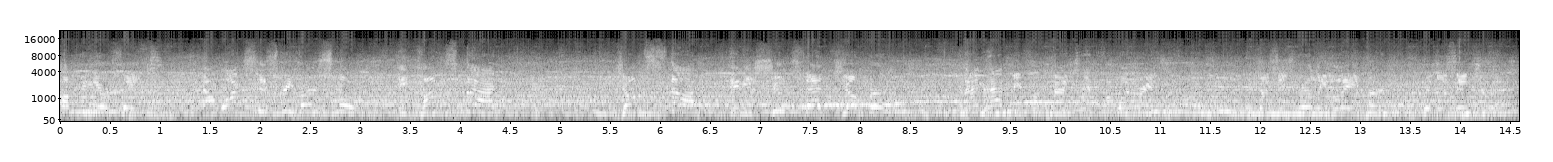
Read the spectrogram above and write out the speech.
up in your face. Now watch this reverse move. He comes back jump stop and he shoots that jumper. And I'm happy for Patrick for one reason. Because he's really labored with his injury.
